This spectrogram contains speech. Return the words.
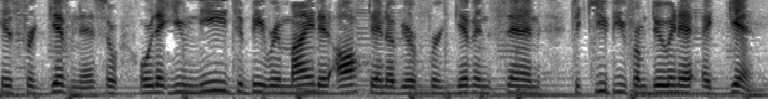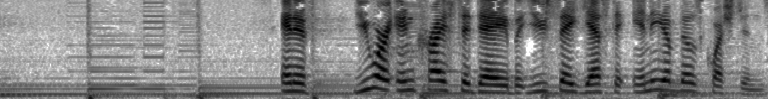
His forgiveness? Or, or that you need to be reminded often of your forgiven sin to keep you from doing it again? And if you are in Christ today, but you say yes to any of those questions,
